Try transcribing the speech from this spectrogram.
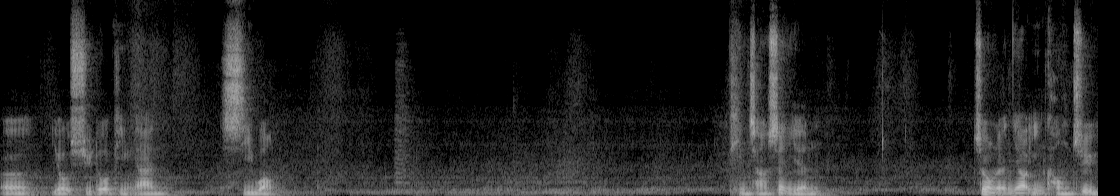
而有许多平安、希望。品尝圣言，众人要因恐惧。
